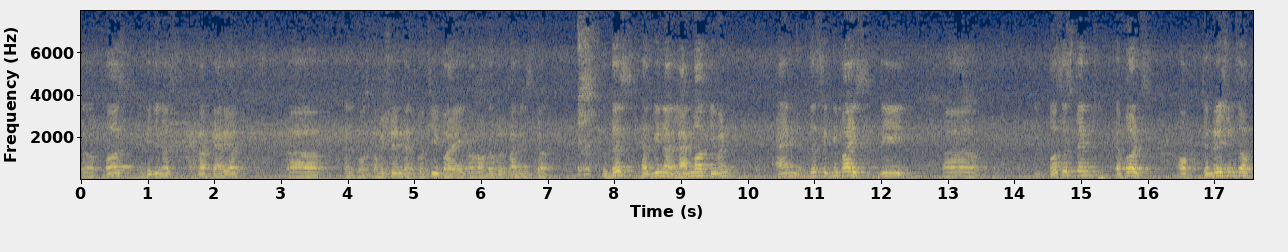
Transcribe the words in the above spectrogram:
the first indigenous aircraft carrier, uh, was commissioned at Kochi by our Honorable Prime Minister. So this has been a landmark event and this signifies the, uh, the persistent efforts of generations of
